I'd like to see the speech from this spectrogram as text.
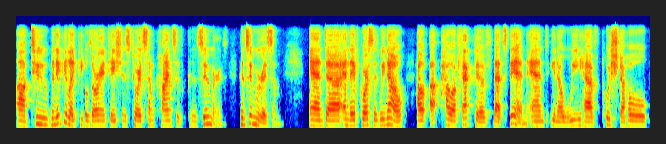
uh, to manipulate people's orientations towards some kinds of consumers, consumerism. And, uh, and they, of course, as we know, how, uh, how effective that's been. And, you know, we have pushed a whole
